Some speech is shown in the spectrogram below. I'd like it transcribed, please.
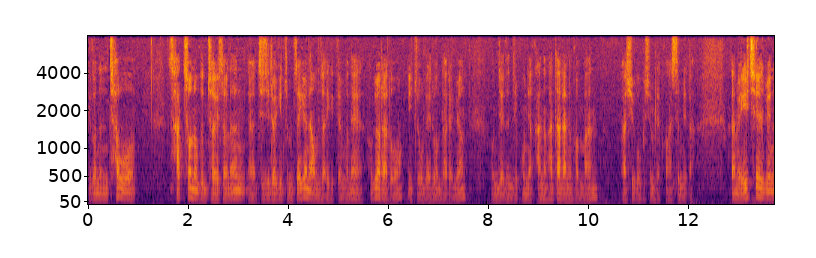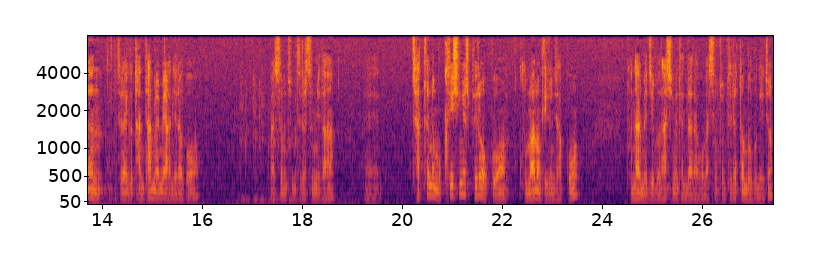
이거는 차후 4천원 근처에서는 어, 지지력이 좀 세게 나오는 자리이기 때문에 혹여라도 이쪽으로 내려온다면 언제든지 공략 가능하다라는 것만 아시고 보시면 될 것 같습니다. 그 다음에 HLB는 제가 이거 단타 매매 아니라고 말씀을 좀 드렸습니다. 예, 차트는 뭐 크게 신경 쓸 필요 없고 9만원 기준 잡고 분할 매집을 하시면 된다라고 말씀을 좀 드렸던 부분이죠.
